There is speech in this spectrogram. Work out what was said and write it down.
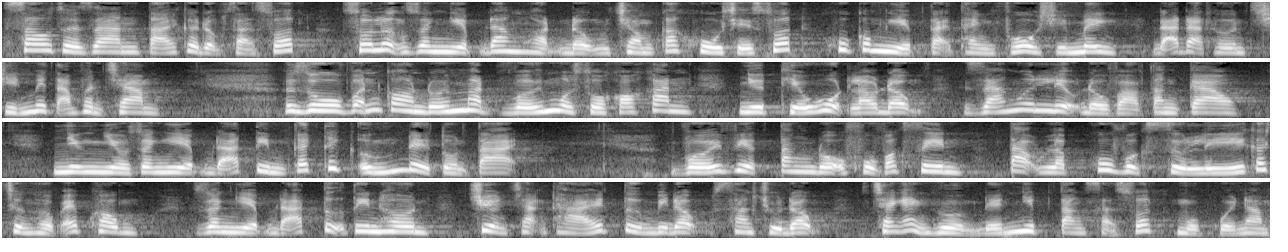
Sau thời gian tái khởi động sản xuất, số lượng doanh nghiệp đang hoạt động trong các khu chế xuất, khu công nghiệp tại thành phố Hồ Chí Minh đã đạt hơn 98%. Dù vẫn còn đối mặt với một số khó khăn như thiếu hụt lao động, giá nguyên liệu đầu vào tăng cao, nhưng nhiều doanh nghiệp đã tìm cách thích ứng để tồn tại. Với việc tăng độ phủ vaccine, tạo lập khu vực xử lý các trường hợp F0, doanh nghiệp đã tự tin hơn chuyển trạng thái từ bị động sang chủ động, tránh ảnh hưởng đến nhịp tăng sản xuất mùa cuối năm.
